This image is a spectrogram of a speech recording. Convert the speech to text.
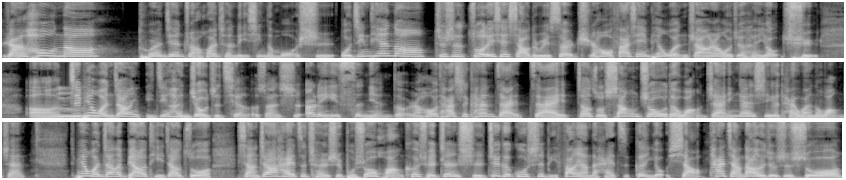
然后呢，突然间转换成理性的模式。我今天呢，就是做了一些小的 research，然后我发现一篇文章让我觉得很有趣。呃，这篇文章已经很久之前了，算是二零一四年的。然后它是刊载在叫做商周的网站，应该是一个台湾的网站。这篇文章的标题叫做《想教孩子诚实不说谎》，科学证实这个故事比放养的孩子更有效。他讲到的就是说，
